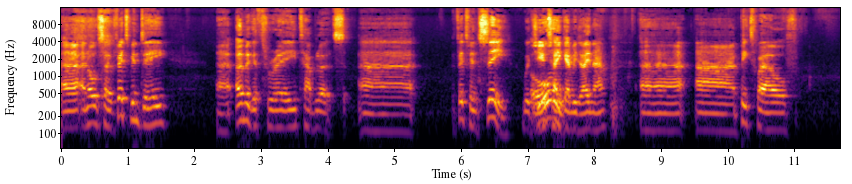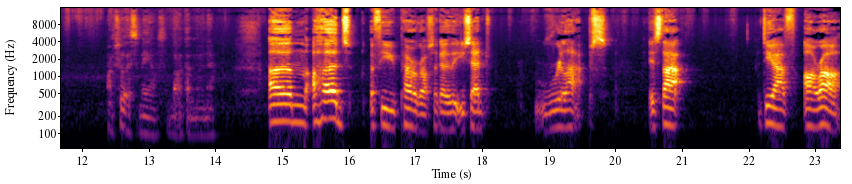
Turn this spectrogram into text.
Uh, and also vitamin D, uh, omega 3 tablets, uh, vitamin C, which you Oh. take every day now, uh, uh, B12. I'm sure there's something else, but I can't remember now. Um, I heard a few paragraphs ago that you said relapse. Is that? Do you have RR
